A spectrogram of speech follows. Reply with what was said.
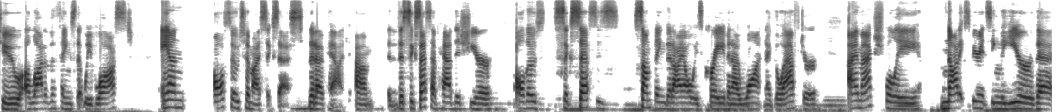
to a lot of the things that we've lost and also to my success that I've had. Um, the success I've had this year, although success is something that I always crave and I want and I go after, I'm actually not experiencing the year that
